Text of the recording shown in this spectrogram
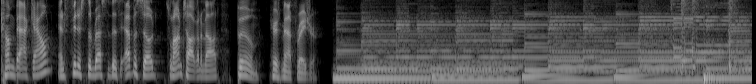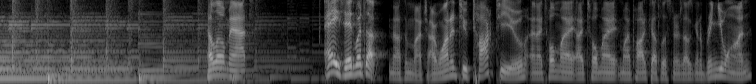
come back out and finish the rest of this episode. That's what i'm talking about. Boom. Here's matt frazier. Hello matt Hey Sid, what's up? Nothing much. I wanted to talk to you, and I told my I told my my podcast listeners I was going to bring you on,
